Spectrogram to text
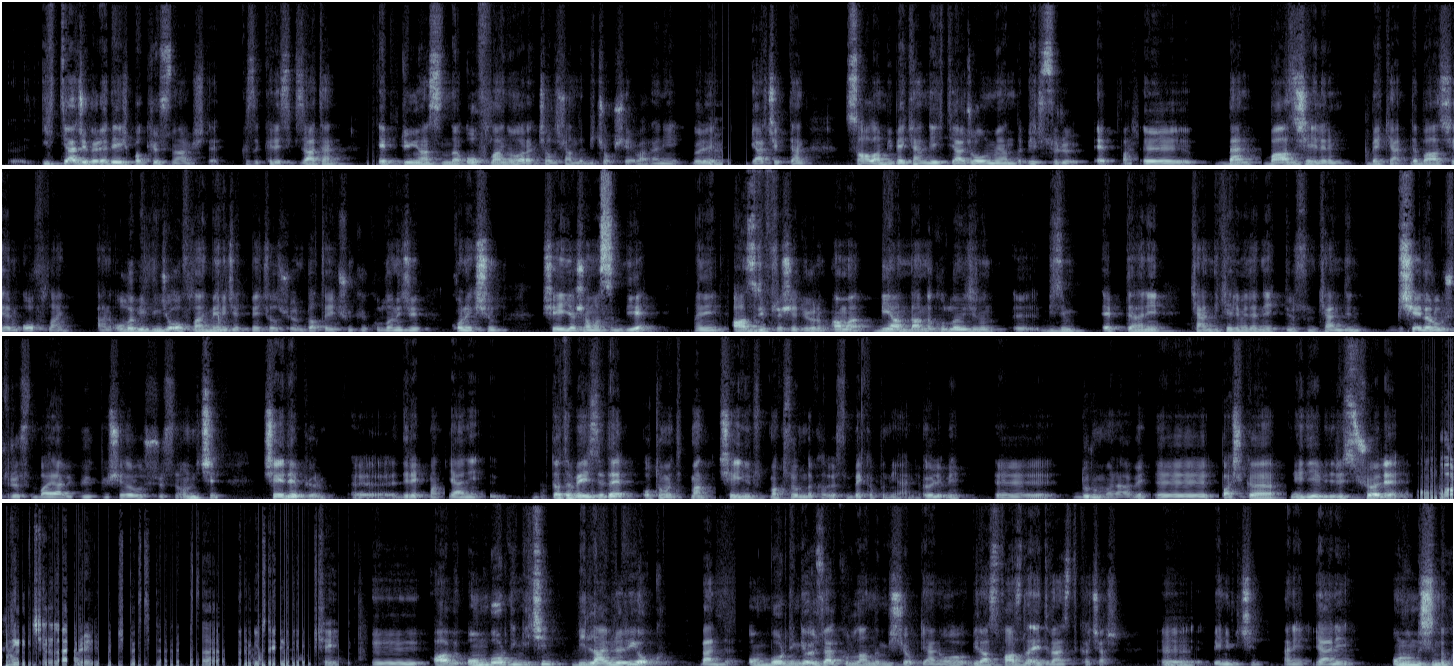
e, ihtiyaca göre değiş bakıyorsun abi işte. Kızı klasik. Zaten app dünyasında offline olarak çalışan da birçok şey var. Hani böyle gerçekten sağlam bir backend'e ihtiyacı olmayan da bir sürü app var. Ee, ben bazı şeylerim backend'de, bazı şeylerim offline. Hani olabildiğince offline manage etmeye çalışıyorum datayı. Çünkü kullanıcı connection şeyi yaşamasın diye. Hani az refresh ediyorum ama bir yandan da kullanıcının e, bizim app'te hani kendi kelimelerini ekliyorsun, kendin bir şeyler oluşturuyorsun. Bayağı bir büyük bir şeyler oluşturuyorsun. Onun için şey de yapıyorum e, direktman. Yani database'de de otomatikman şeyini tutmak zorunda kalıyorsun backup'ını yani. Öyle bir e, durum var abi. E, başka ne diyebiliriz? Şöyle. Onboarding için library mesela biraz daha ön bir şey. E, abi onboarding için bir library yok bende. Onboarding'e özel kullandığım bir şey yok. Yani o biraz fazla advanced kaçar e, benim için. Hani yani onun dışında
